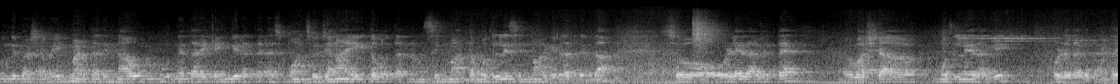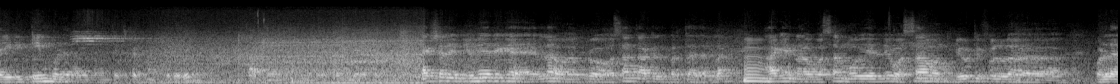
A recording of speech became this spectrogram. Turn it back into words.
ಮುಂದಿನ ವರ್ಷ ವೆಯ್ಟ್ ಮಾಡ್ತಾ ಇದ್ದೀವಿ ನಾವು ಮೂರನೇ ತಾರೀಕು ಹೆಂಗಿರುತ್ತೆ ರೆಸ್ಪಾನ್ಸು ಜನ ಹೇಗೆ ತಗೋತಾರೆ ನಮ್ಮ ಸಿನಿಮಾ ಅಂತ ಮೊದಲನೇ ಸಿನಿಮಾ ಆಗಿರೋದ್ರಿಂದ. ಸೊ ಒಳ್ಳೇದಾಗುತ್ತೆ. ವರ್ಷ ಮೊದಲನೇದಾಗಿ ಒಳ್ಳೇದಾಗುತ್ತೆ ಅಂತ ಇಡೀ ಟೀಮ್ ಒಳ್ಳೇದಾಗುತ್ತೆ ಅಂತ ಎಕ್ಸ್ಪೆಕ್ಟ್ ಮಾಡ್ತಿದ್ದೀವಿ. ಆಕ್ಚುಲಿ ನ್ಯೂ ಇಯರ್ಗೆ ಎಲ್ಲ ಒಬ್ರು ಹೊಸ ಥಾಟಲ್ಲಿ ಬರ್ತಾ ಇದಾರಲ್ಲ ಹಾಗೆ ನಾವು ಹೊಸ ಮೂವಿಯಲ್ಲಿ ಹೊಸ ಒಂದು ಬ್ಯೂಟಿಫುಲ್ ಒಳ್ಳೆ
